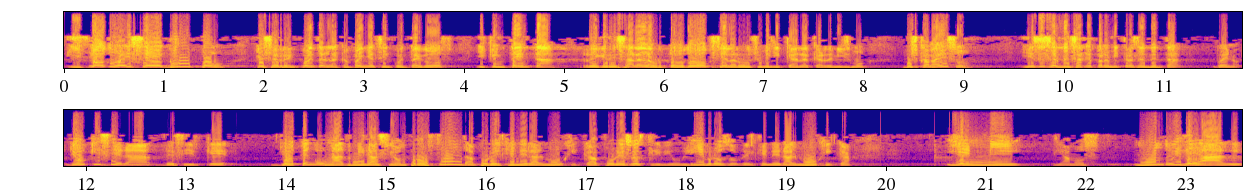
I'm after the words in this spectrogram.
Y todo ese grupo que se reencuentra en la campaña del 52 y que intenta regresar a la ortodoxia, a la revolución mexicana, al cardenismo, buscaba eso. Y ese es el mensaje para mí trascendental. Bueno, yo quisiera decir que yo tengo una admiración profunda por el general Mújica, por eso escribí un libro sobre el general Mújica, y en mi, digamos, mundo ideal,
